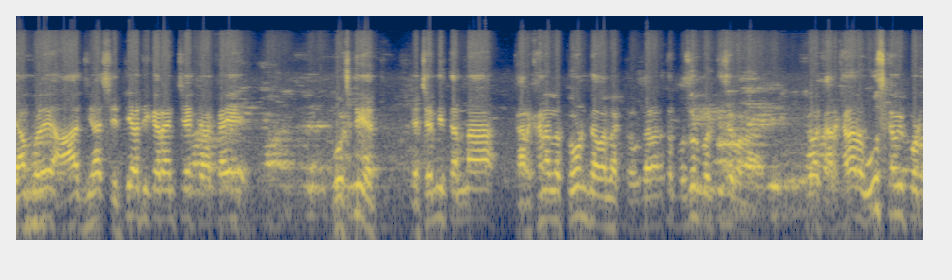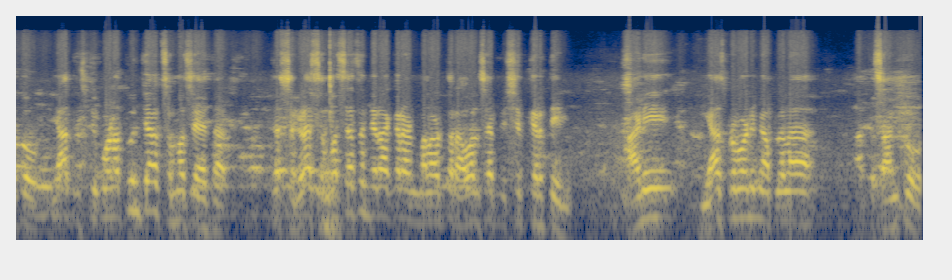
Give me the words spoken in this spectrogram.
त्यामुळे आज या शेती अधिकाऱ्यांच्या ज्या काही गोष्टी आहेत त्याच्यानी त्यांना कारखान्याला तोंड द्यावं लागतं. उदाहरणार्थ मजूर भरतीचे म्हणा किंवा कारखान्याला ऊस कमी पडतो या दृष्टिकोनातून ज्या समस्या येतात त्या सगळ्या समस्याचं निराकरण मला वाटतं रावल साहेब निश्चित करतील. आणि याचप्रमाणे मी आपल्याला आता सांगतो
